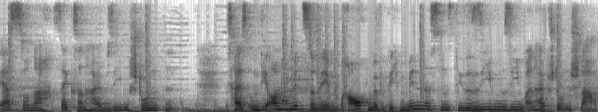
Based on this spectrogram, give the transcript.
erst so nach sechseinhalb, sieben Stunden. Das heißt, um die auch noch mitzunehmen, brauchen wir wirklich mindestens diese sieben, siebeneinhalb Stunden Schlaf.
